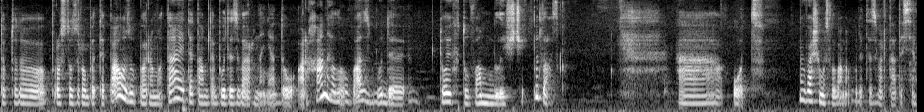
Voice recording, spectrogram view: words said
Тобто просто зробите паузу, перемотаєте, там, де буде звернення до Архангела, у вас буде той, хто вам ближчий. Будь ласка. А, от, ну, вашими словами будете звертатися.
